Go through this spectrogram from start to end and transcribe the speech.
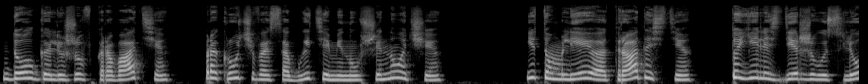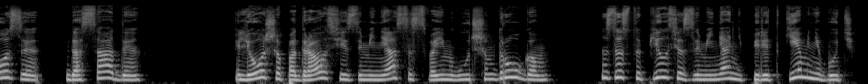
Долго лежу в кровати, прокручивая события минувшей ночи. И то млею от радости, то еле сдерживаю слезы, досады. Лёша подрался из-за меня со своим лучшим другом. Заступился за меня не перед кем-нибудь,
